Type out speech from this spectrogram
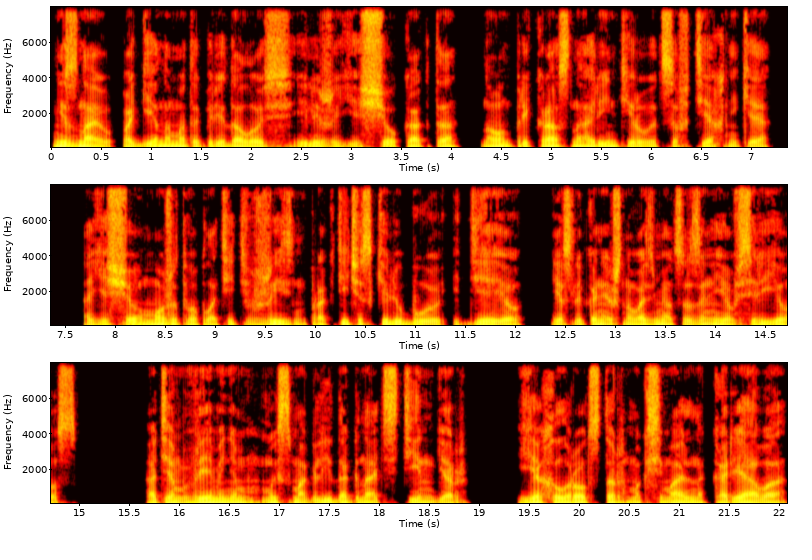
Не знаю, по генам это передалось или же еще как-то, но он прекрасно ориентируется в технике, а еще может воплотить в жизнь практически любую идею, если, конечно, возьмется за нее всерьез. А тем временем мы смогли догнать Стингер. Ехал Родстер максимально коряво.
